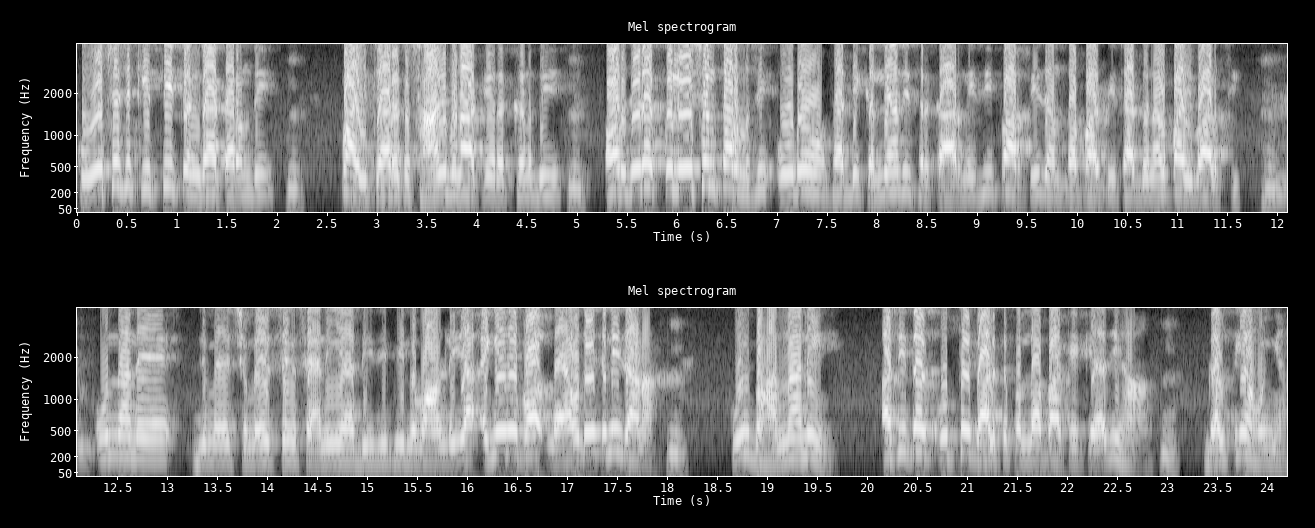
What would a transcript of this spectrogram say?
ਕੋਸ਼ਿਸ਼ ਕੀਤੀ ਚੰਗਾ ਕਰਨ ਦੀ ਭਾਈਚਾਰਕ ਸਾਂਝ ਬਣਾ ਕੇ ਰੱਖਣ ਦੀ। ਔਰ ਜਿਹੜਾ ਕੁਲੇਸ਼ਨ ਧਰਮ ਸੀ ਉਦੋਂ ਸਾਡੀ ਕੱਲਿਆਂ ਦੀ ਸਰਕਾਰ ਨਹੀਂ ਸੀ ਭਾਰਤੀ ਜਨਤਾ ਪਾਰਟੀ ਸਾਡੇ ਨਾਲ ਭਾਈਵਾਲ ਸੀ। ਉਹਨਾਂ ਨੇ ਜਿਵੇਂ ਸ਼ਮੇਦ ਸਿੰਘ ਸੈਣੀ ਆ ਡੀਜੀਪੀ ਲਵਾਉਣ ਲਈ ਆ ਇਹ ਨੇ ਬਹੁਤ ਮੈਂ ਉਹਦੇ 'ਚ ਨਹੀਂ ਜਾਣਾ। ਕੋਈ ਬਹਾਨਾ ਨਹੀਂ। ਅਸੀਂ ਤਾਂ ਉੱਥੇ ਗੱਲ 'ਚ ਪੱਲਾ ਪਾ ਕੇ ਕਿਹਾ ਜੀ ਹੂੰ। ਗਲਤੀਆਂ ਹੋਈਆਂ।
